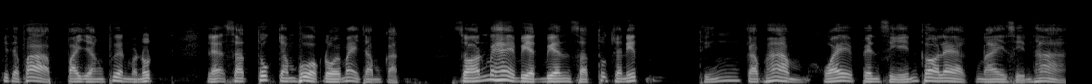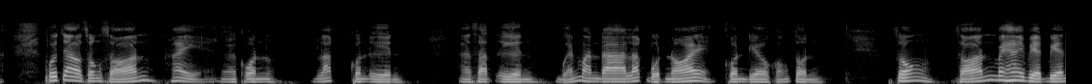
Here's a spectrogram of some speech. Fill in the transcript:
พิตรภาพไปยังเพื่อนมนุษย์ และสัตว์ทุกจำพวกโดยไม่จำกัด สอนไม่ให้เบียดเบียนสัตว์ทุกชนิดถึงกับห้ามไว้เป็นศีลข้อแรกในศีลห้าพระเจ้าทรงสอนให้คนรักคนอื่น สัตว์อื่นเหมือนมันดารักบุตรน้อยคนเดียวของตน ทรง สอนไม่ให้เบียดเบียน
